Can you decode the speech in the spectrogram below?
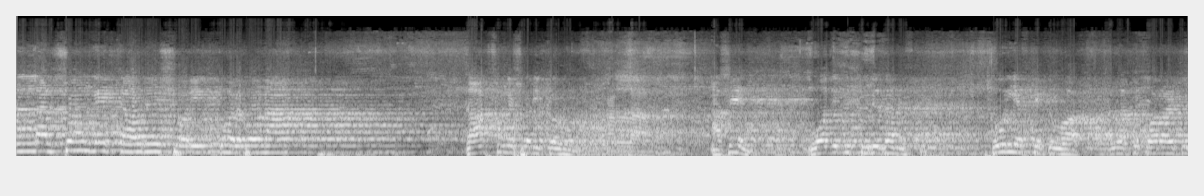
আল্লাহর সঙ্গে কাউরে শরীক করব না। কার সঙ্গে শরীক করব? না আল্লাহ। আসেন ওয়াদ একটু শুনে দেন করি আজকে একটু ওয়াদ আল্লাহ তো করার একটু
